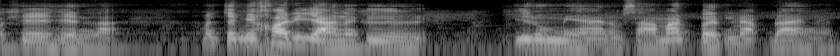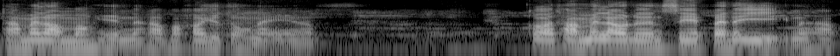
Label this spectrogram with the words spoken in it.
อเคเห็นละ มันจะมีข้อดีอย่างหนึงคืออิลูเมียสามารถเปิดแมปได้นะทำให้เรามองเห็นนะครับว่าเขาอยู่ตรงไหนนะครับ ก็ทำให้เราเดินเซฟไปได้อีกนะครับ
